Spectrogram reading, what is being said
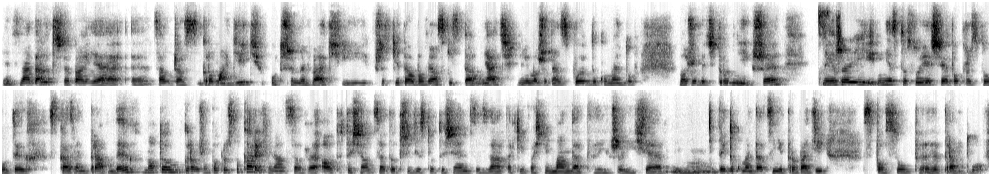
Więc nadal trzeba je e, cały czas gromadzić, utrzymywać i wszystkie te obowiązki spełniać, mimo że ten spływ dokumentów może być trudniejszy. Jeżeli nie stosuje się po prostu tych wskazań prawnych, no to grożą po prostu kary finansowe od 1000 do 30 tysięcy za taki właśnie mandat, jeżeli się mm, tej dokumentacji nie prowadzi w sposób e, prawidłowy.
